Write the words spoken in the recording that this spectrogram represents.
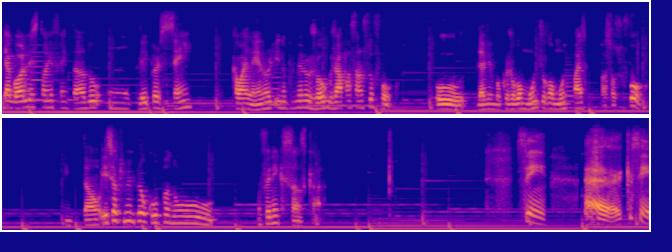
E agora eles estão enfrentando um Clippers sem Kawhi Leonard e no primeiro jogo já passaram sufoco. O Devin Booker jogou muito, jogou muito, mas passou sufoco. Então, isso é o que me preocupa no, no Phoenix Suns, cara. Sim, é, que assim,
